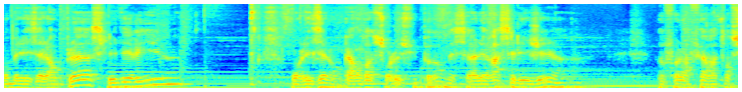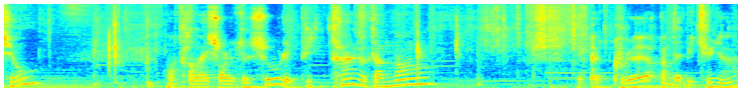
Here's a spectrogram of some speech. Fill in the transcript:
On met les ailes en place, les dérives. Bon, les ailes, on gardera sur le support, mais ça a l'air assez léger là. Il va falloir faire attention. On travaille sur le dessous, les puits de train notamment. Les codes couleurs, comme d'habitude. Hein.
